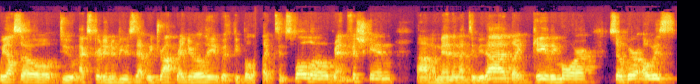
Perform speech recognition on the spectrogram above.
We also do expert interviews that we drop regularly with people like Tim Soulo, Rand Fishkin, um, Amanda Natividad, like Kaleigh Moore. So we're always,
